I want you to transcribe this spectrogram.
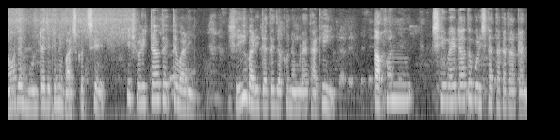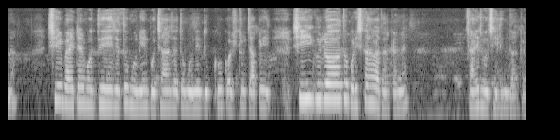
আমাদের মনটা যেখানে বাস করছে, এই শরীরটাও তো একটা বাড়ি। সেই বাড়িটাতে যখন আমরা থাকি, তখন সেই বাড়িটাও তো পরিষ্কার থাকা দরকার না। সেই বাড়িটার মধ্যে যত মনের বোঝা, যত মনের দুঃখ, কষ্ট, চাপে, সেইগুলো তো পরিষ্কার হওয়া দরকার না। তাই রোজ হিলিং দরকার।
